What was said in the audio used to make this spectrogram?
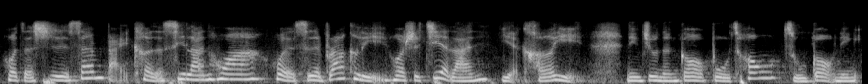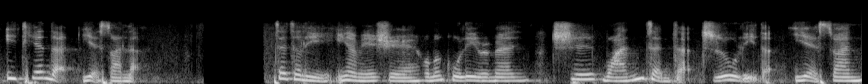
或者是三百克的西兰花，或者是 broccoli，或者是芥蓝也可以，您就能够补充足够您一天的叶酸了。在这里，营养美学，我们鼓励人们吃完整的植物里的叶酸，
